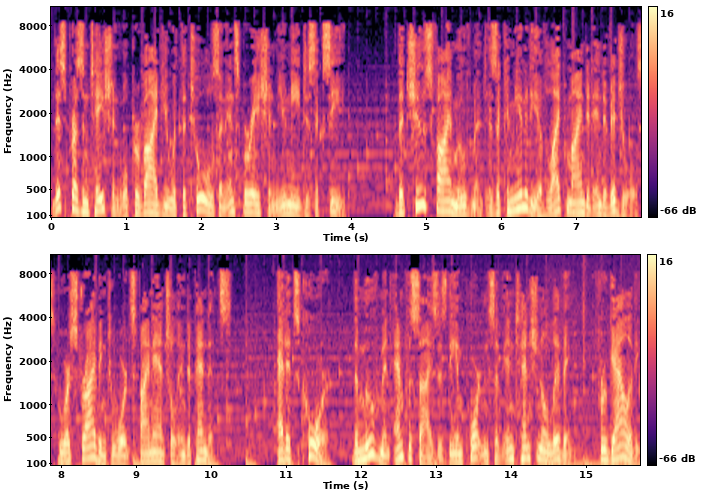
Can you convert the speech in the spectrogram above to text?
this presentation will provide you with the tools and inspiration you need to succeed. The Choose FI movement is a community of like-minded individuals who are striving towards financial independence. At its core, the movement emphasizes the importance of intentional living, frugality,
